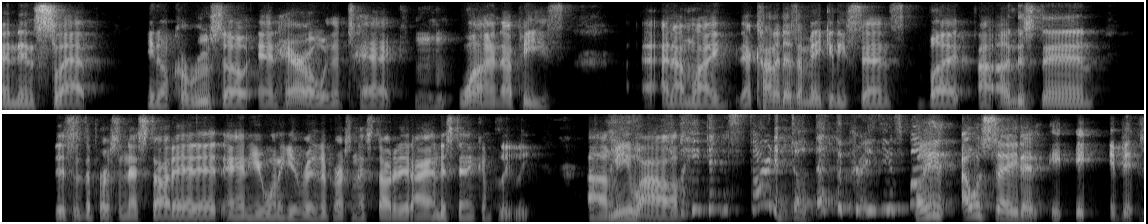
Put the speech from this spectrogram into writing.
and then slap, you know, Caruso and Harrell with a tech, mm-hmm. one a piece. And I'm like, that kind of doesn't make any sense, but I understand this is the person that started it and you want to get rid of the person that started it. I understand completely. Uh, meanwhile, he but he didn't start it though. That's the craziest part. Well, he, I would say that it, it, if it,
